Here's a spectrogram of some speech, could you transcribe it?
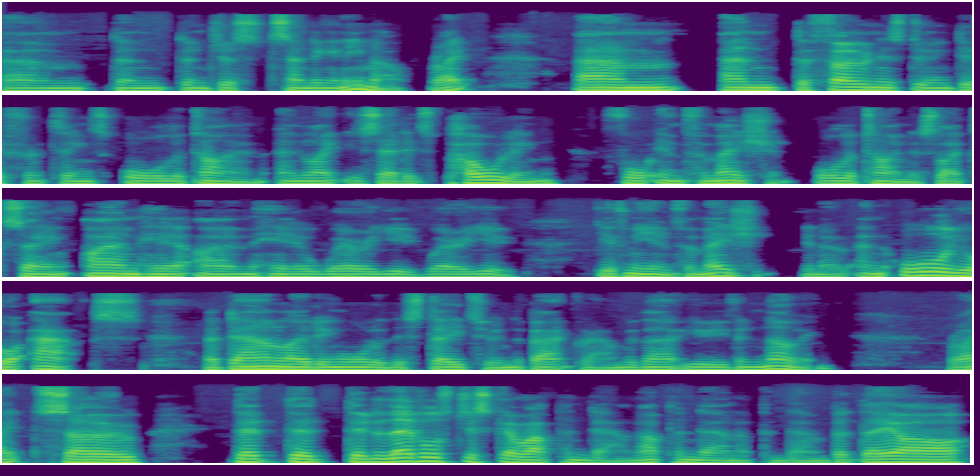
um, than than just sending an email, right? Um, and the phone is doing different things all the time. And like you said, it's polling for information all the time. It's like saying, "I am here, I am here. Where are you? Where are you? Give me information." You know, and all your apps are downloading all of this data in the background without you even knowing, right? So the the the levels just go up and down, up and down, up and down, but they are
